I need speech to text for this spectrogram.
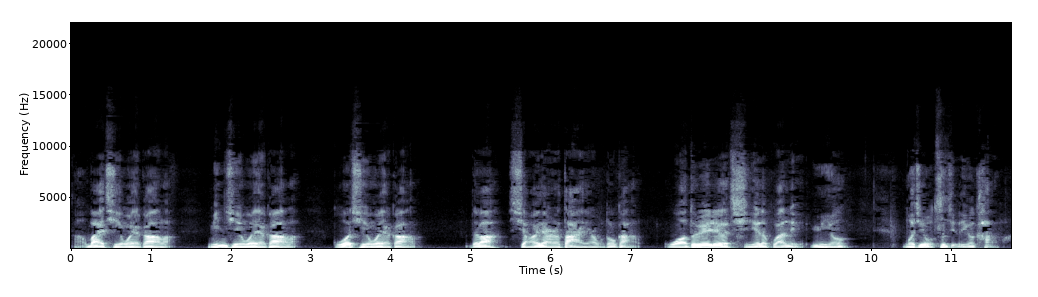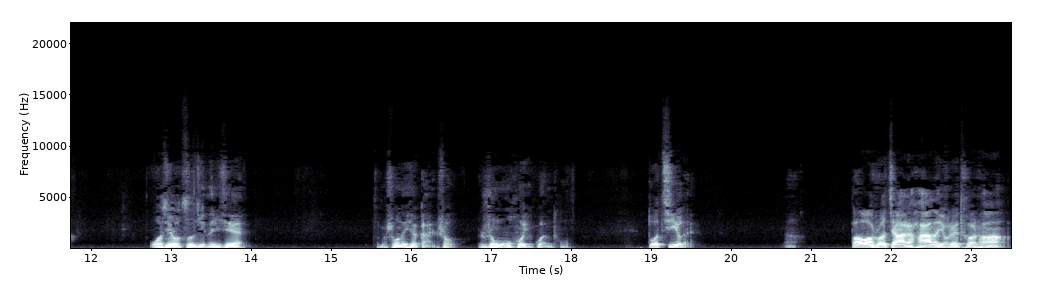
啊，外企我也干了，民企我也干了，国企我也干了，对吧？小一点的、大一点我都干了。我对于这个企业的管理运营，我就有自己的一个看法，我就有自己的一些。怎么说呢一些感受融会贯通，多积累啊！包括说家里孩子有这特长，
